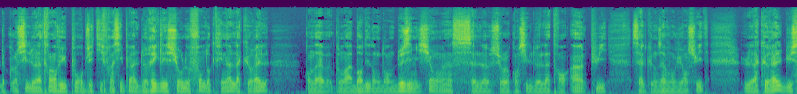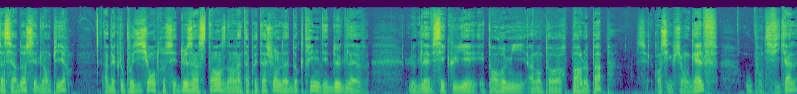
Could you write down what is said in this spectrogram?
le concile de Latran avait eu pour objectif principal de régler sur le fond doctrinal la querelle qu'on a, abordé donc dans deux émissions, hein, celle sur le concile de Latran I, puis celle que nous avons vue ensuite, la querelle du sacerdoce et de l'Empire, avec l'opposition entre ces deux instances dans l'interprétation de la doctrine des deux glaives. Le glaive séculier étant remis à l'empereur par le pape, c'est la constitution guelfe ou pontificale,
